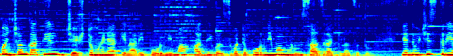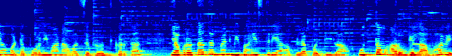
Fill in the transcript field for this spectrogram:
पंचांगातील ज्येष्ठ महिन्यात येणारी पौर्णिमा हा दिवस वटपौर्णिमा म्हणून साजरा केला जातो. या दिवशी स्त्रिया वटपौर्णिमा नावाचे व्रत करतात. या व्रतादरम्यान विवाहित स्त्रिया आपल्या पतीला उत्तम आरोग्य लाभावे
